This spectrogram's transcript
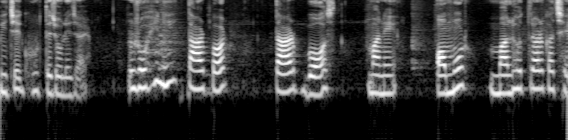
বিচে ঘুরতে চলে যায়। রোহিণী তারপর তার বস মানে অমর মালহোত্রার কাছে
